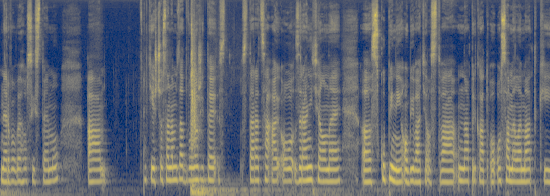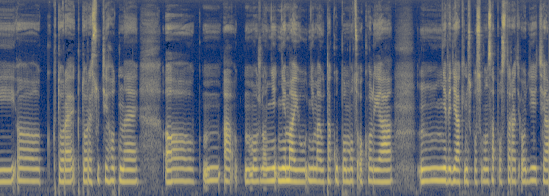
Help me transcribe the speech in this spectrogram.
nervového systému. A tiež, čo sa nám zdá dôležité, starať sa aj o zraniteľné skupiny obyvateľstva, napríklad o osamelé matky, ktoré, ktoré sú tehotné, a možno nemajú, nemajú takú pomoc okolia, nevedia, akým spôsobom sa postarať o dieťa.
